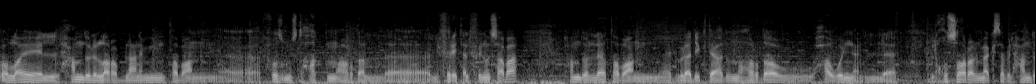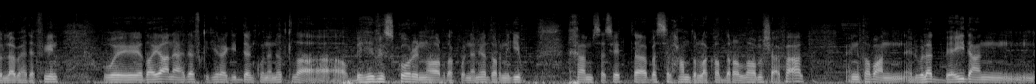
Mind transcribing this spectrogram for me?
والله الحمد لله رب العالمين. طبعا آه، فوز مستحق النهارده آه، لفرقه 2007 الحمد لله طبعا الولاد اجتهدوا النهارده وحولنا ال- الخسارة المكسب الحمد لله بهدفين. وضيعنا أهداف كتيرة جدا. كنا نطلع ب heavy score النهارده. كنا نقدر نجيب خمسة ستة بس الحمد لله قدر الله ما شاء فعل. لأن طبعا الولاد بعيد عن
